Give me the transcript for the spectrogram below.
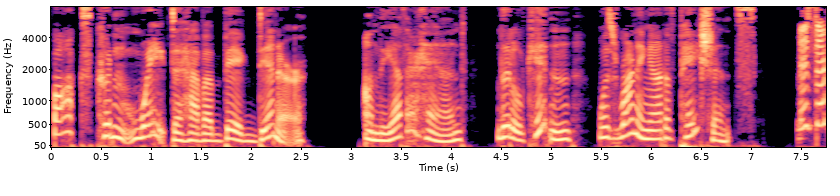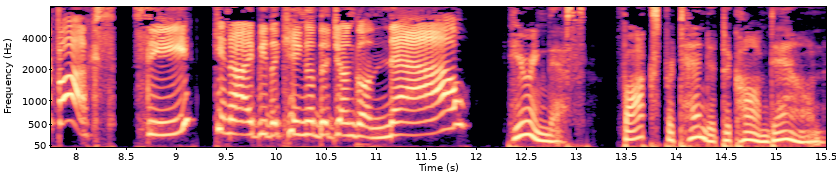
Fox couldn't wait to have a big dinner. On the other hand, Little Kitten was running out of patience. Mr. Fox! See? Can I be the king of the jungle now? Hearing this, Fox pretended to calm down.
